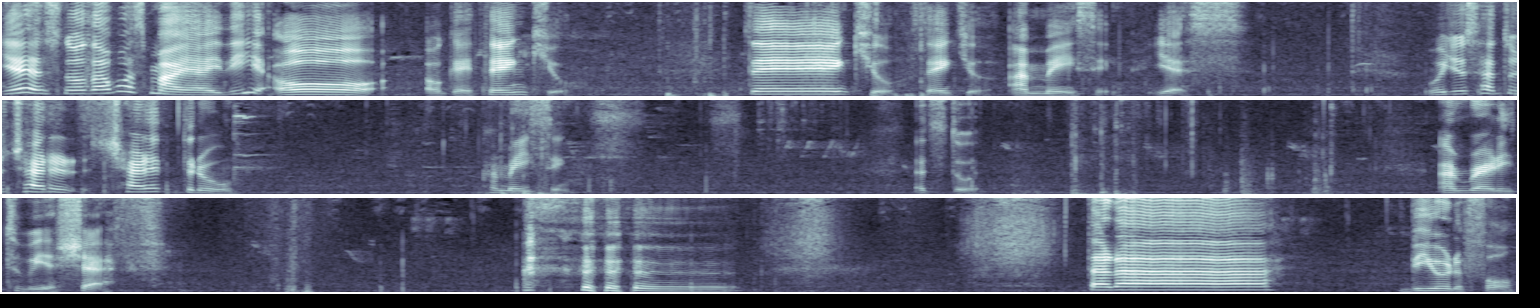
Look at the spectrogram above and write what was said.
Yes, no, that was my idea. Oh, okay, thank you. Thank you, thank you. Amazing, yes. We just had to chat it, chat it through. Amazing. Let's do it. I'm ready to be a chef. Ta-da! Beautiful.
